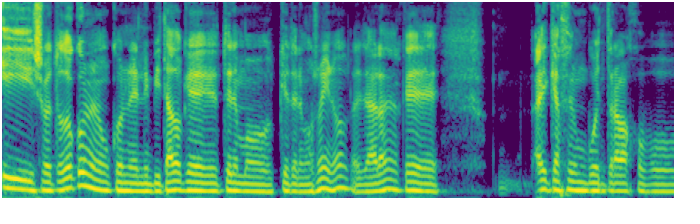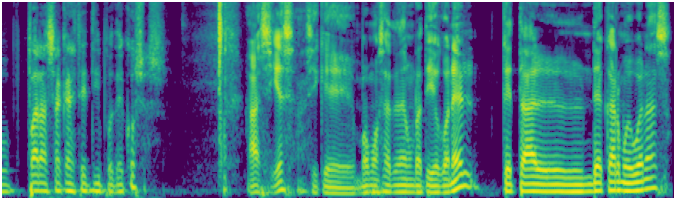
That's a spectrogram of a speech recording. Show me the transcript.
y sobre todo con, con el invitado que tenemos, que tenemos hoy, ¿no? La verdad es que hay que hacer un buen trabajo para sacar este tipo de cosas. Así es, así que vamos a tener un ratillo con él. ¿Qué tal, Decar? Muy buenas.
